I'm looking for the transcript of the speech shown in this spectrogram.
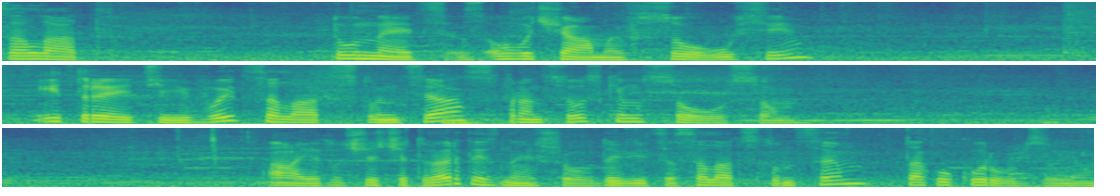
салат тунець з овочами в соусі. І третій вид салат з тунця з французьким соусом. А, я тут ще четвертий знайшов. Дивіться, салат з тунцем та кукурудзою.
